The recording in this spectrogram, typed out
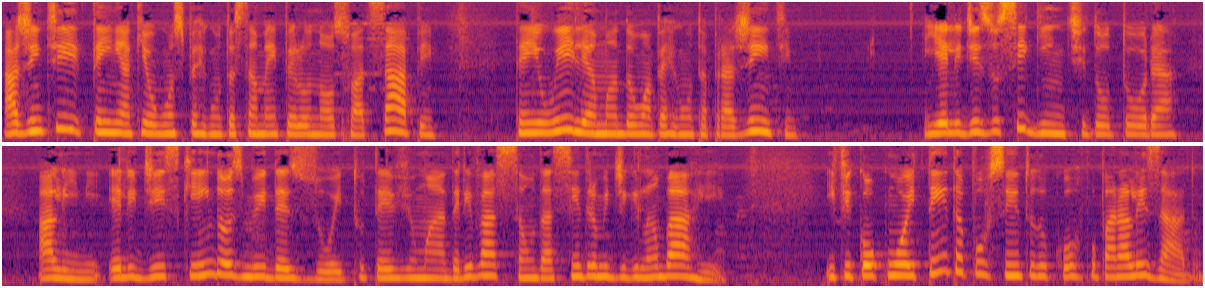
A gente tem aqui algumas perguntas também pelo nosso WhatsApp. Tem o William mandou uma pergunta para a gente. E ele diz o seguinte, doutora Aline, ele diz que em 2018 teve uma derivação da síndrome de Guillain-Barré e ficou com 80% do corpo paralisado.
